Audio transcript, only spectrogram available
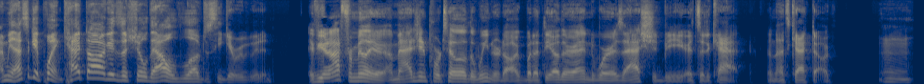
I mean, that's a good point. Cat Dog is a show that I would love to see get rebooted. If you're not familiar, imagine Portillo the Wiener Dog, but at the other end, where his ass should be, it's a cat, and that's Cat Dog. Mm.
